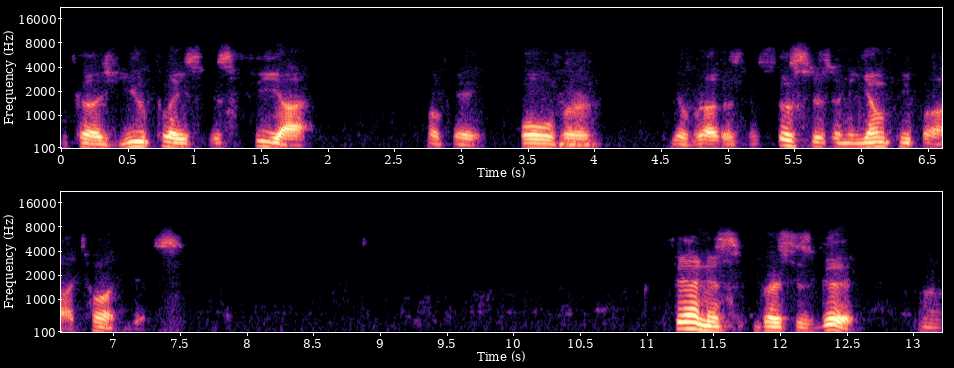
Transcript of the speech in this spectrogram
because you place this fiat okay over your brothers and sisters and the young people are taught this. Fairness versus good. Um,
